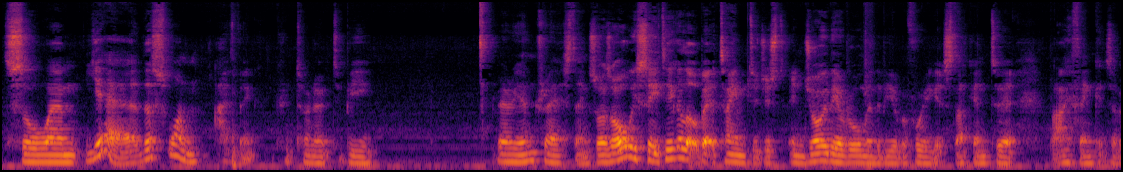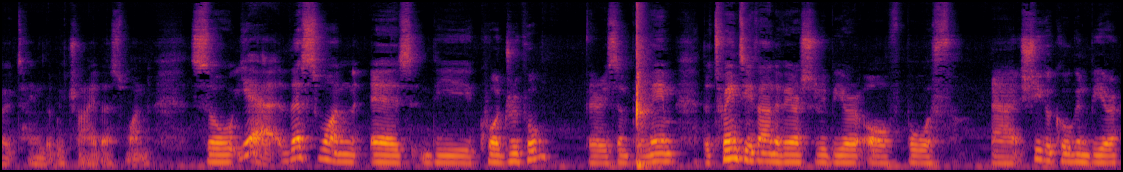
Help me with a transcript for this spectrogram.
So um, yeah, this one I think could turn out to be very interesting. So as I always say, take a little bit of time to just enjoy the aroma of the beer before you get stuck into it. But I think it's about time that we try this one. So yeah, this one is the quadruple very simple name. The 20th anniversary beer of both uh, Shiga Kogen beer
